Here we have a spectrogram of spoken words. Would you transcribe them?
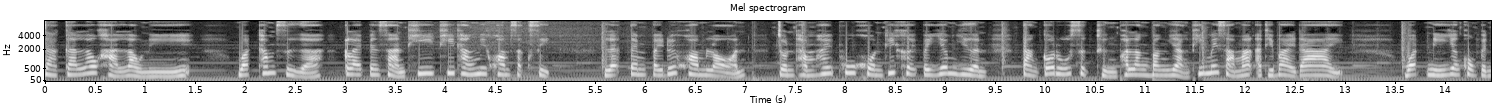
จากการเล่าขานเหล่านี้ วัดถ้ำเสือกลายเป็นสถานที่ที่ทั้งมีความศักดิ์สิทธิ์ และเต็มไปด้วยความหลอน จนทำให้ผู้คนที่เคยไปเยี่ยมเยือน ต่างก็รู้สึกถึงพลังบางอย่างที่ไม่สามารถอธิบายได้ วัดนี้ยังคงเป็น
